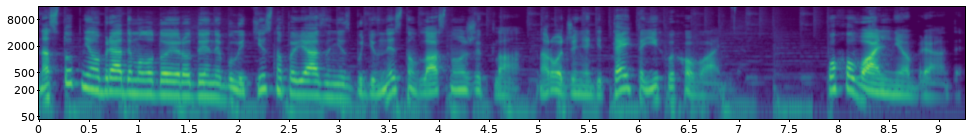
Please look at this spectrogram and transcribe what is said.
Наступні обряди молодої родини були тісно пов'язані з будівництвом власного житла, народження дітей та їх виховання. Поховальні обряди.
